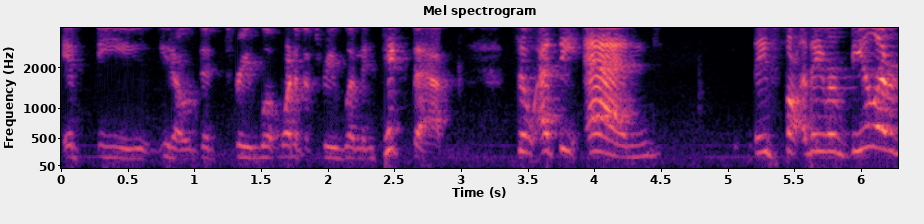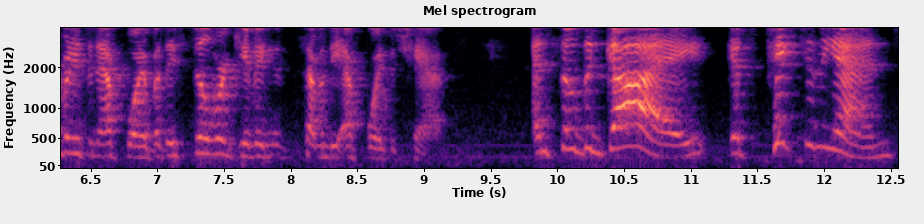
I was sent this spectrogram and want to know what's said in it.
if the you know the three one of the three women pick them so at the end they they reveal everybody's an f boy but they still were giving some of the f boys a chance and so the guy gets picked in the end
